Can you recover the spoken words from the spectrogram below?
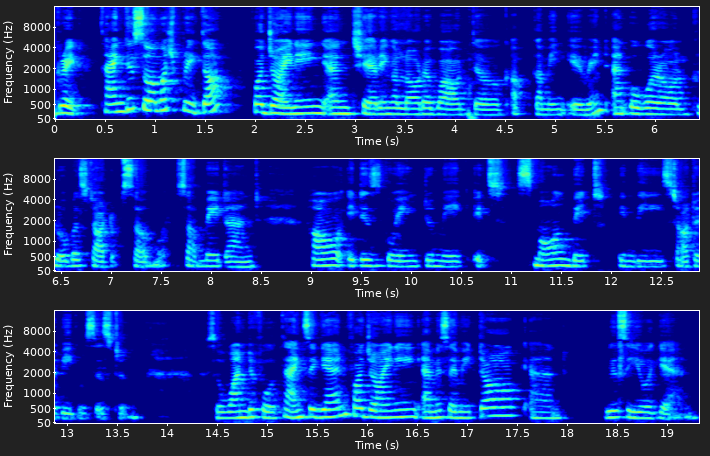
Great. Thank you so much, Pritha, for joining and sharing a lot about the upcoming event and overall Global Startup Summit and how it is going to make its small bit in the startup ecosystem. So wonderful. Thanks again for joining MSME Talk, and we'll see you again.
